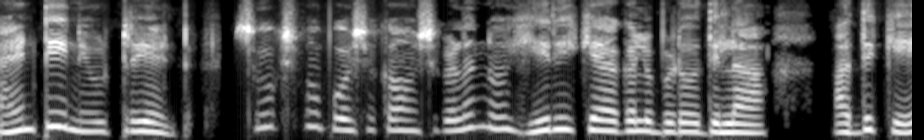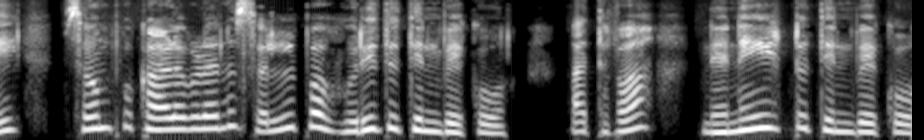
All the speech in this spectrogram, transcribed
ಆಂಟಿ ನ್ಯೂಟ್ರಿಯೆಂಟ್ ಸೂಕ್ಷ್ಮ ಪೋಷಕಾಂಶಗಳನ್ನು ಹೀರಿಕೆಯಾಗಲು ಬಿಡೋದಿಲ್ಲ. ಅದಕ್ಕೆ ಸೊಂಪು ಕಾಳುಗಳನ್ನು ಸ್ವಲ್ಪ ಹುರಿದು ತಿನ್ಬೇಕು ಅಥವಾ ನೆನೆಯಿಟ್ಟು ತಿನ್ಬೇಕು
